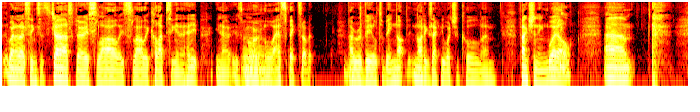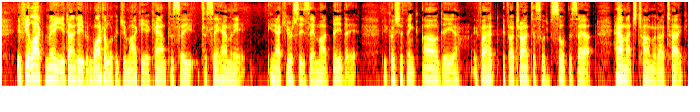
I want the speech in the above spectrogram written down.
one of those things that's just very slowly, slowly collapsing in a heap. You know, as more and Mm. more aspects of it are revealed to be not not exactly what you'd call um, functioning well. um, if you're like me, you don't even want to look at your myki account to see to see how many inaccuracies there might be there, because you think, oh dear, if I had if I tried to sort of sort this out, how much time would I take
